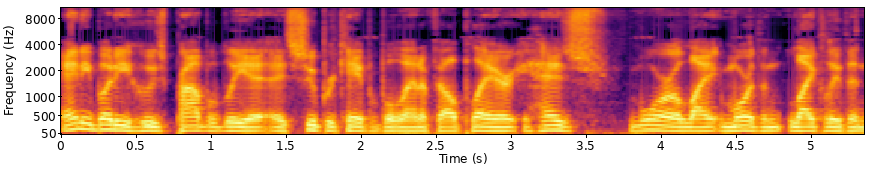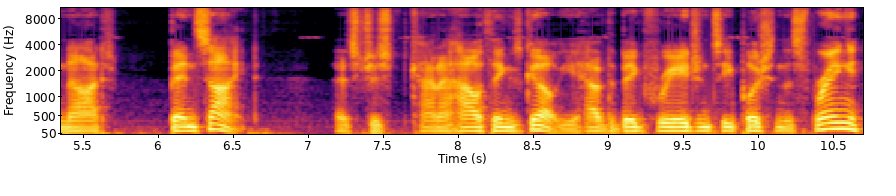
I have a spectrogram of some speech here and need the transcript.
anybody who's probably a, a super capable NFL player has more, li- more than likely than not been signed. That's just kind of how things go. You have the big free agency push in the spring.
